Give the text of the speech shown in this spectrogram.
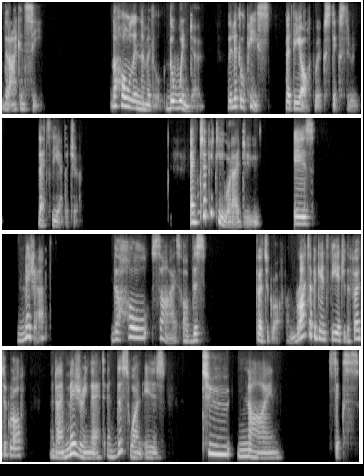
that I can see. The hole in the middle, the window, the little piece that the artwork sticks through. That's the aperture. And typically what I do is measure the whole size of this photograph. I'm right up against the edge of the photograph and I'm measuring that. And this one is 296.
